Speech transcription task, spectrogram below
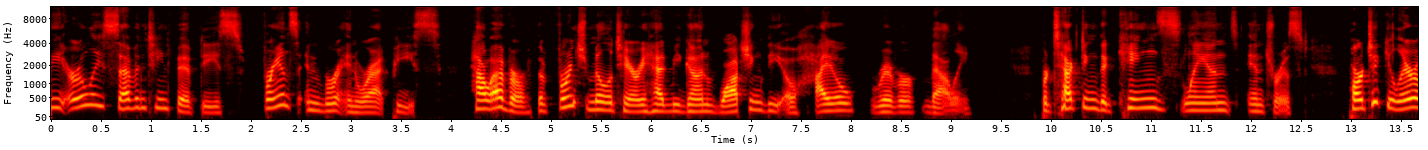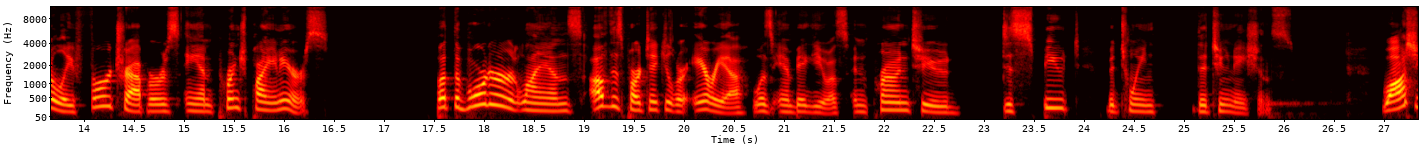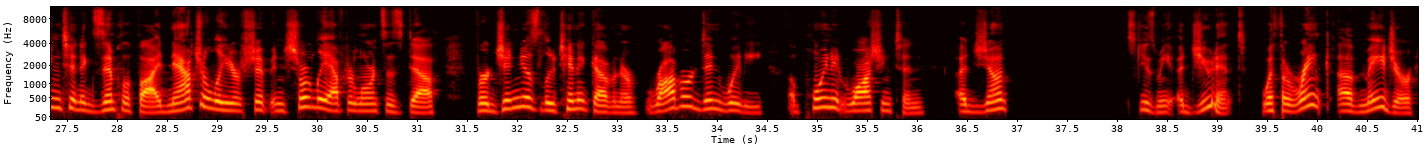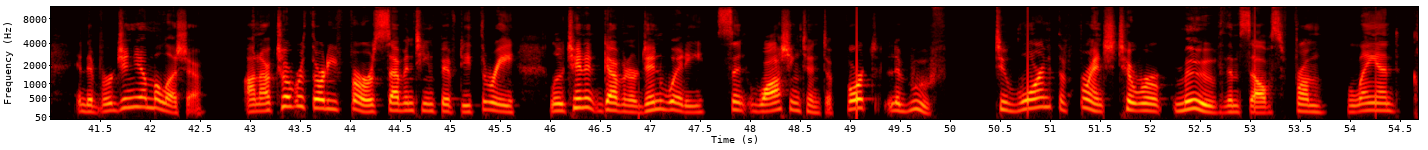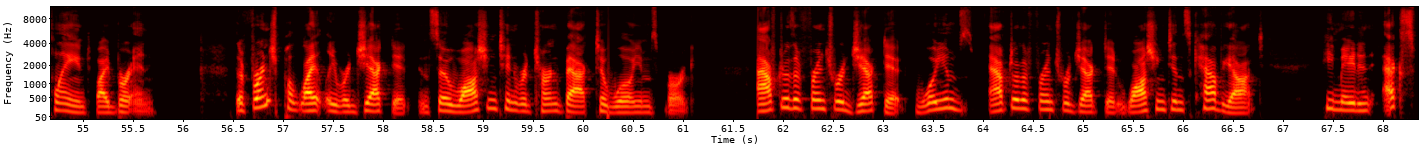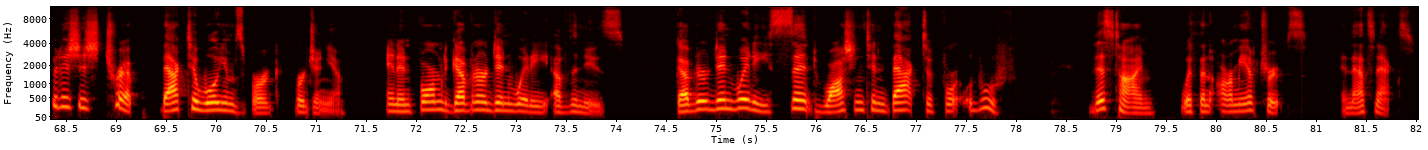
The early 1750s, France and Britain were at peace. However, the French military had begun watching the Ohio River Valley, protecting the king's land interest, particularly fur trappers and French pioneers. But the borderlands of this particular area was ambiguous and prone to dispute between the two nations. Washington exemplified natural leadership, and shortly after Lawrence's death, Virginia's Lieutenant Governor Robert Dinwiddie appointed Washington adjutant, excuse me, adjutant with the rank of major in the Virginia militia. On October 31, 1753, Lieutenant Governor Dinwiddie sent Washington to Fort Le Boeuf to warn the French to remove themselves from land claimed by Britain. The French politely rejected, and so Washington returned back to Williamsburg. After the French rejected Williams after the French rejected Washington's caveat, he made an expeditious trip back to Williamsburg, Virginia, and informed Governor Dinwiddie of the news. Governor Dinwiddie sent Washington back to Fort Le Boeuf, this time with an army of troops, and that's next.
